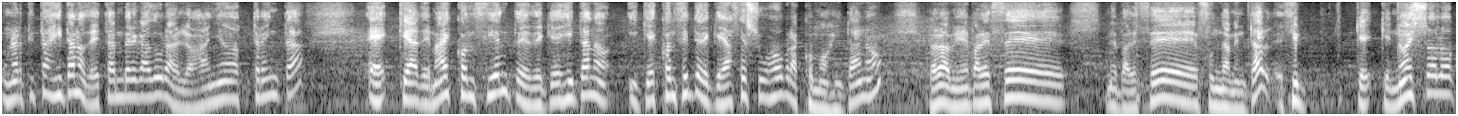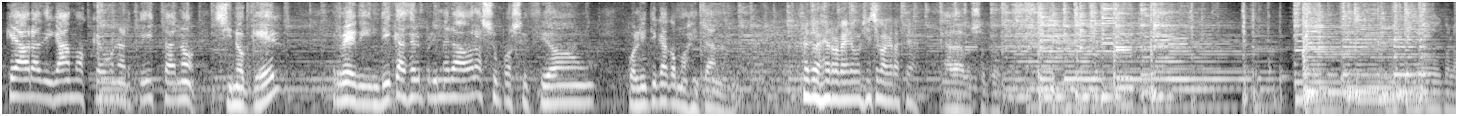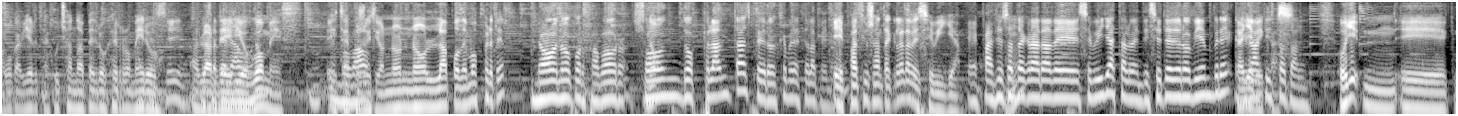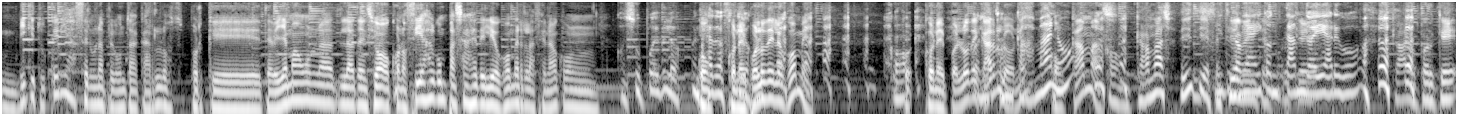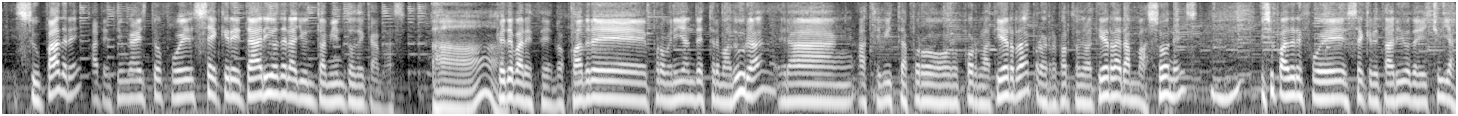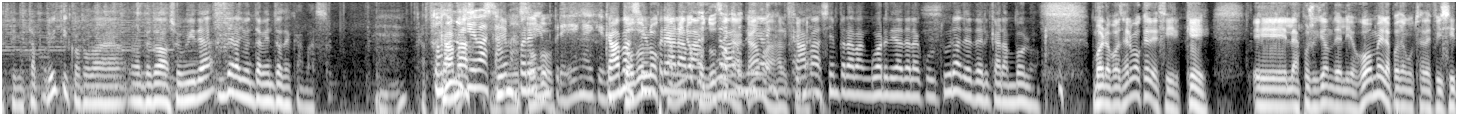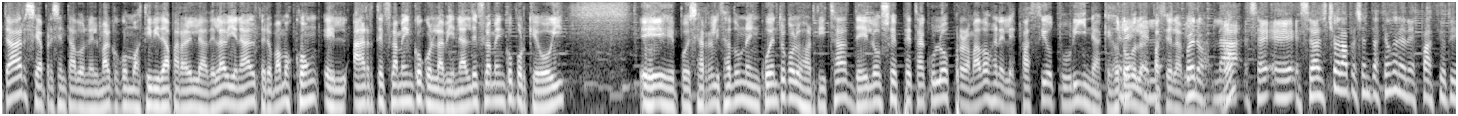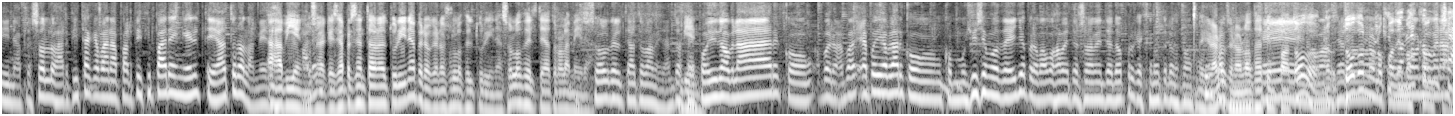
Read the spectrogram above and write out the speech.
un artista gitano de esta envergadura en los años 30 eh, que además es consciente de que es gitano y que es consciente de que hace sus obras como gitano, claro, a mí me parece, me parece fundamental. Es decir, que, no es solo que ahora digamos que es un artista, no, sino que él reivindica desde primera hora su posición política como gitano. Pedro G. Romero, muchísimas gracias. Nada, a vosotros. Abierta escuchando a Pedro G. Romero hablar de Elio Gómez. Esta exposición ¿no, no la podemos perder. No, no, por favor. Son dos plantas, pero es que merece la pena. Espacio Santa Clara de Sevilla. Espacio Santa Clara de Sevilla hasta el 27 de noviembre, gratis total. Oye, mm, eh, Vicky, tú querías hacer una pregunta a Carlos porque te había llamado la, atención o conocías algún pasaje de Elio Gómez relacionado con con su pueblo, con, el pueblo de Elio Gómez. Con, el pueblo de Carlos, ¿no? Con camas. Con camas, sí, efectivamente. ahí contando ahí algo. Claro, porque su padre, atención a esto, fue secretario del Ayuntamiento de Camas. Ah. ¿Qué te parece? Los padres provenían de Extremadura, eran activistas por, la tierra, por el reparto de la tierra, eran masones, y su padre fue secretario, de hecho, y activista político durante toda su vida del Ayuntamiento de Camas. Cama siempre, siempre, ¿eh? Todos los caminos conducen a Cama, siempre a la vanguardia de la cultura desde el carambolo. Bueno, pues tenemos que decir que eh, la exposición de Elios Gómez la pueden ustedes visitar, se ha presentado en el marco como actividad paralela de la Bienal, pero vamos con el arte flamenco, con la Bienal de Flamenco, porque hoy eh, pues se ha realizado un encuentro con los artistas de los espectáculos programados en el espacio Turina, que es otro de los espacios de la Bueno, eh, se, ha hecho la presentación en el espacio Turina, pero son los artistas que van a participar en el Teatro Alameda. Ah, bien, o sea que se ha presentado en el Turina, pero que no son los del Turina, son los del Teatro Alameda. Son del Teatro Alameda. Entonces he podido hablar con, bueno, he podido hablar con, muchísimos de ellos, pero vamos a meter solamente dos porque es que no tenemos más tiempo. Claro, que no nos da tiempo a todos. todos no lo podemos contar.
